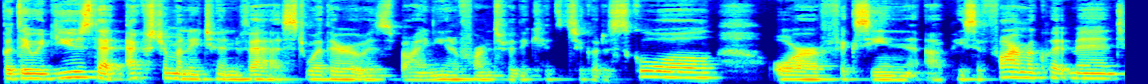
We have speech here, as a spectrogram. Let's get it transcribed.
but they would use that extra money to invest, whether it was buying uniforms for the kids to go to school or fixing a piece of farm equipment.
